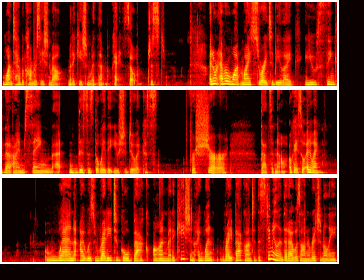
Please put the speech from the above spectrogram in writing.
want to have a conversation about medication with them. Okay, so just I don't ever want my story to be like you think that I'm saying that this is the way that you should do it cuz for sure that's a no. Okay, so anyway, when I was ready to go back on medication, I went right back onto the stimulant that I was on originally.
